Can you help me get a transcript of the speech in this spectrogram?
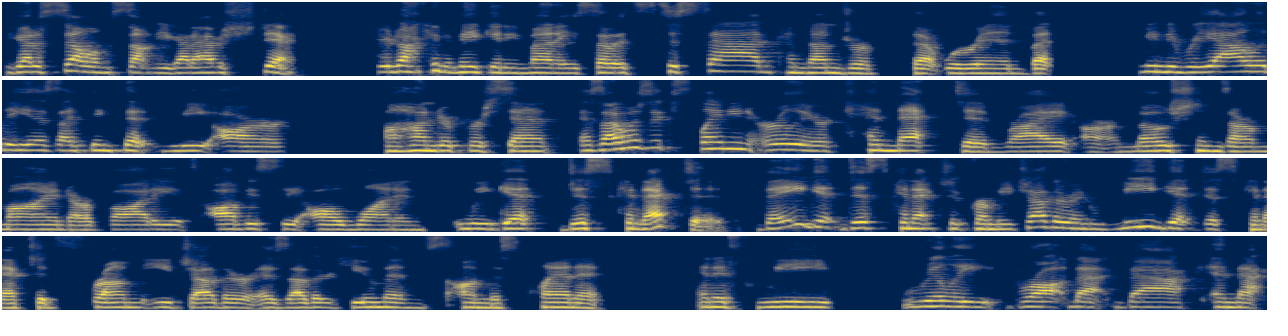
You got to sell them something, you got to have a shtick. You're not going to make any money. So it's a sad conundrum that we're in. But I mean, the reality is, I think that we are 100%. As I was explaining earlier, connected, right? Our emotions, our mind, our body, it's obviously all one. And we get disconnected. They get disconnected from each other, and we get disconnected from each other as other humans on this planet. And if we really brought that back and that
